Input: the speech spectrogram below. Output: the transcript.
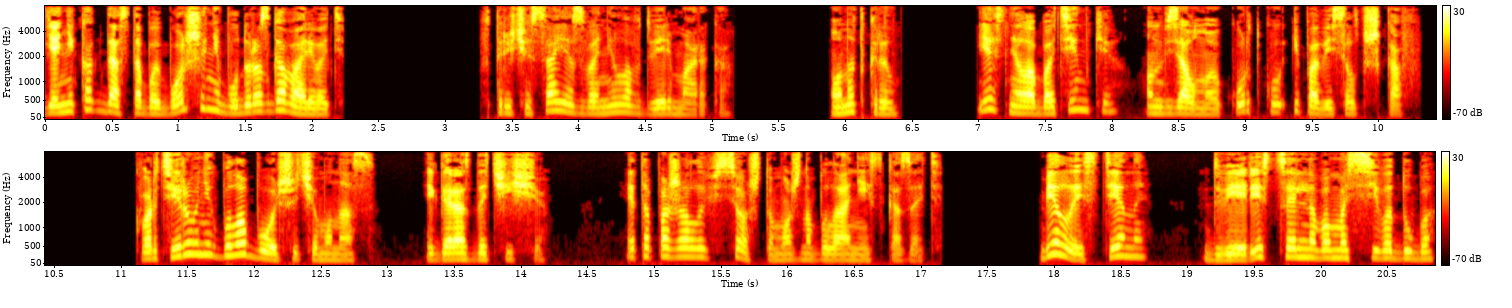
я никогда с тобой больше не буду разговаривать». В три часа я звонила в дверь Марка. Он открыл. Я сняла ботинки, он взял мою куртку и повесил в шкаф. Квартира у них была больше, чем у нас, и гораздо чище. Это, пожалуй, все, что можно было о ней сказать. Белые стены, двери из цельного массива дуба.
